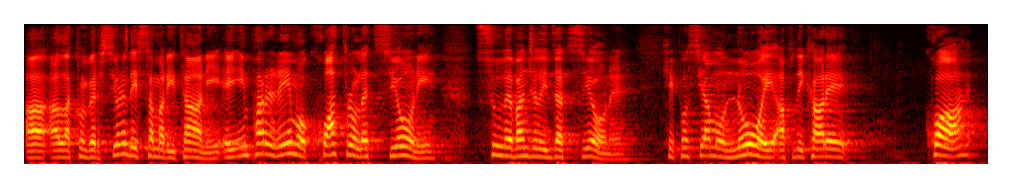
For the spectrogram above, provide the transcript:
a, alla conversione dei samaritani e impareremo quattro lezioni sull'evangelizzazione che possiamo noi applicare qua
